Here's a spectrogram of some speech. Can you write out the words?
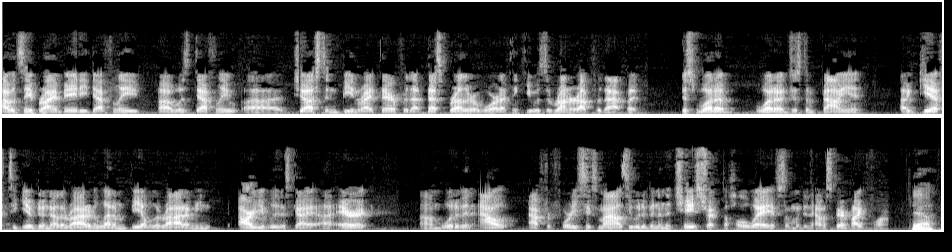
I would say Brian Beatty definitely uh, was definitely uh, just in being right there for that best brother award. I think he was the runner up for that. But just what a what a just a valiant uh, gift to give to another rider to let him be able to ride. I mean, arguably this guy uh, Eric um, would have been out after 46 miles. He would have been in the chase truck the whole way if someone didn't have a spare bike for him. Yeah.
